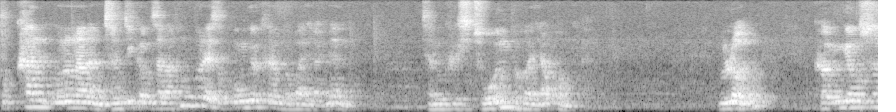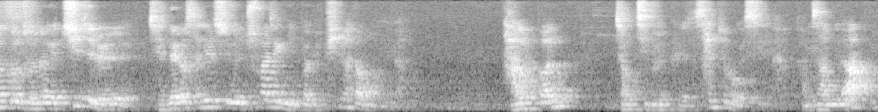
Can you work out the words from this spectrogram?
북한 운운하는 전직 검사가 흥분해서 공격하는 법안이라면 저는 그것이 좋은 법안이라고 봅니다. 물론 검경 수사권 조정의 취지를 제대로 살릴 수 있는 추가적인 입법이 필요하다고 봅니다. 다음번 정치 브리핑에서 살펴보겠습니다. 감사합니다.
